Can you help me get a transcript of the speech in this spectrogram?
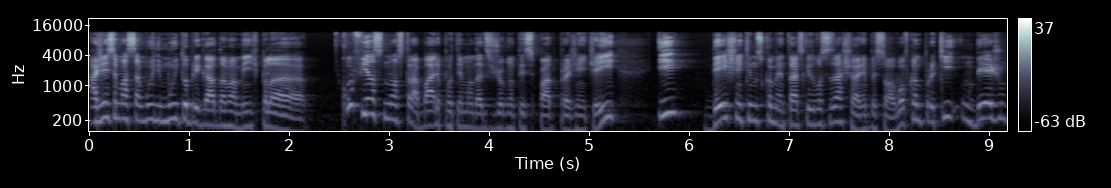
Agência Massamune, muito obrigado novamente pela confiança no nosso trabalho, por ter mandado esse jogo antecipado pra gente aí. E deixem aqui nos comentários o que vocês acharem, pessoal. Vou ficando por aqui, um beijo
